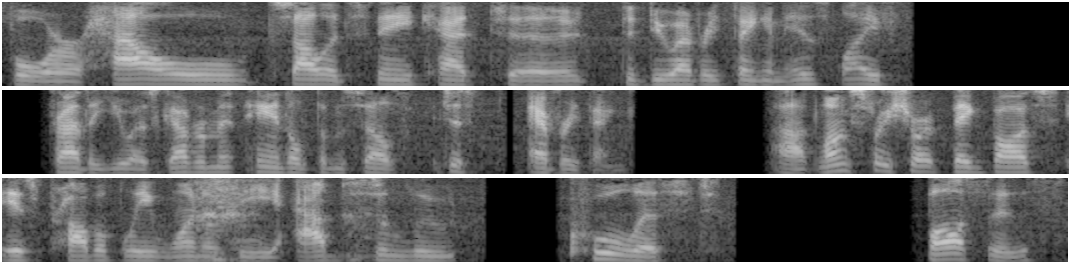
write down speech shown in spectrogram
for how Solid Snake had to to do everything in his life, for how the U.S. government handled themselves, just everything. Uh, long story short, Big Boss is probably one of the absolute coolest bosses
